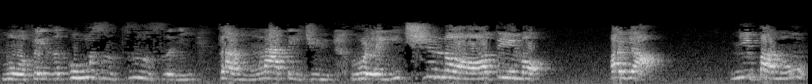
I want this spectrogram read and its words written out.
莫非是故事指示你怎那对句无理取闹的么？哎呀，你把我，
